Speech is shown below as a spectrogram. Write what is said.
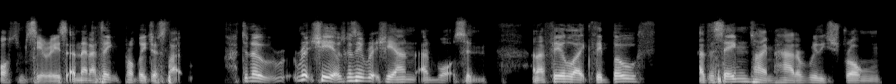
bottom series, and then I think probably just like I don't know Ritchie. I was going to say Ritchie and, and Watson, and I feel like they both at the same time had a really strong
